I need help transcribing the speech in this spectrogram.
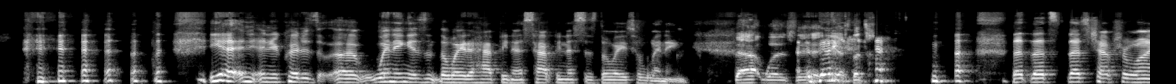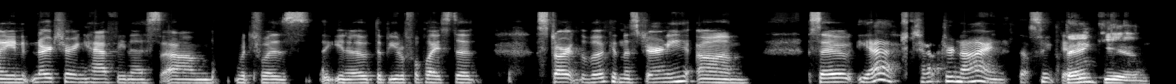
yeah, and, and your quote is uh, winning isn't the way to happiness. Happiness is the way to winning. That was it. yes, that's that that's that's chapter one, nurturing happiness, um, which was you know the beautiful place to start the book in this journey. Um, so yeah chapter nine. That's thank you.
